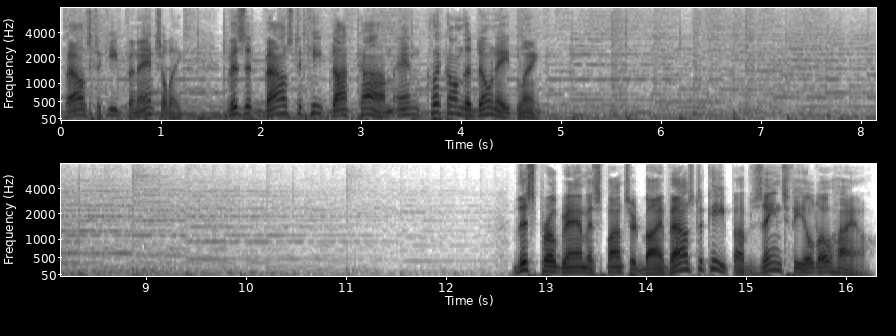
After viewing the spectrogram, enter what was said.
Vows to Keep financially, visit vowstokeep.com and click on the donate link. This program is sponsored by Vows to Keep of Zanesfield, Ohio.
